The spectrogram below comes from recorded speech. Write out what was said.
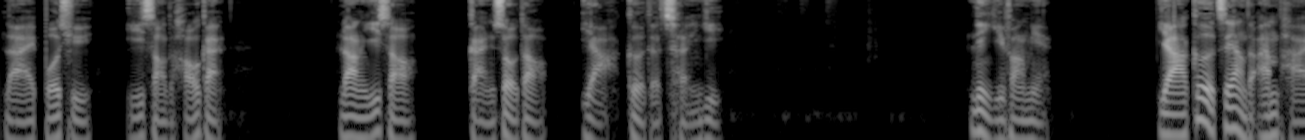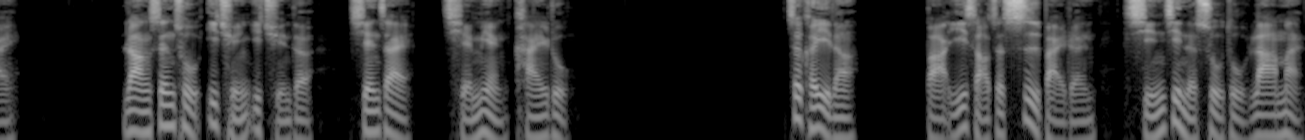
来博取以扫的好感，让以扫感受到雅各的诚意。另一方面，雅各这样的安排，让牲畜一群一群的先在前面开路，这可以呢，把以扫这四百人行进的速度拉慢。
